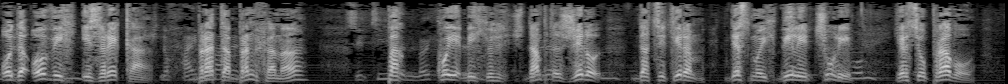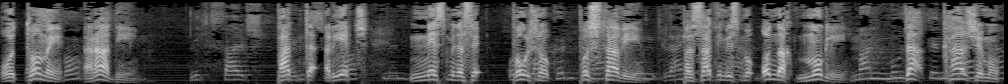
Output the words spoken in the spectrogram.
od ovih izreka brata Branhama, pa koje bih još jedan želo da citiram, gdje smo ih bili čuli, jer se upravo o tome radi pa da riječ ne smije da se pogrešno postavi, pa zatim bismo odmah mogli da kažemo,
